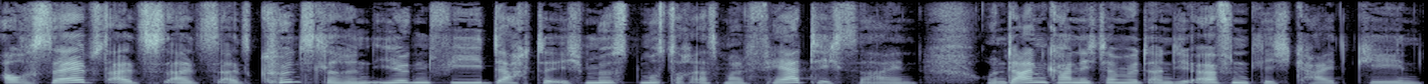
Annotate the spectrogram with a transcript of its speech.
auch selbst als, als, als Künstlerin irgendwie dachte, ich müsst, muss doch erstmal fertig sein. Und dann kann ich damit an die Öffentlichkeit gehen.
